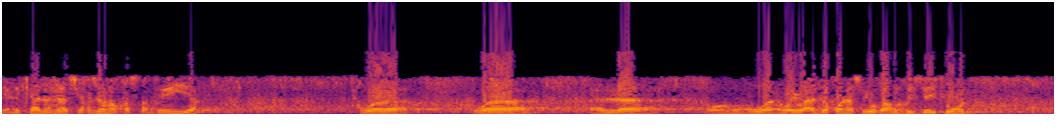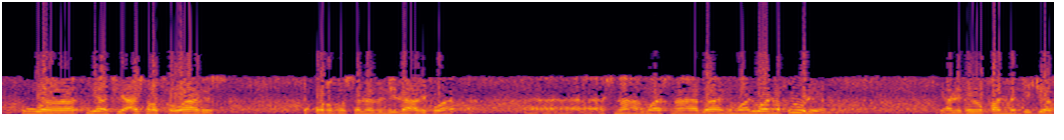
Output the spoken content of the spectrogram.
يعني كان الناس يغزون القسطنطينية و و ويعلقون سيوفهم بالزيتون ويأتي عشرة فوارس. يقول الرسول صلى الله عليه وسلم إني لا أعرف أسماءهم وأسماء آبائهم وألوان خيولهم. يعني فيقال ان الدجال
